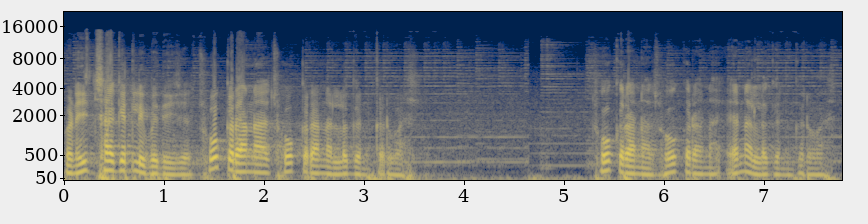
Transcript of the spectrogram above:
પણ ઈચ્છા કેટલી બધી છે? છોકરાના છોકરાના લગ્ન કરવા છે. છોકરાના છોકરાના એના લગ્ન કરવા છે.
